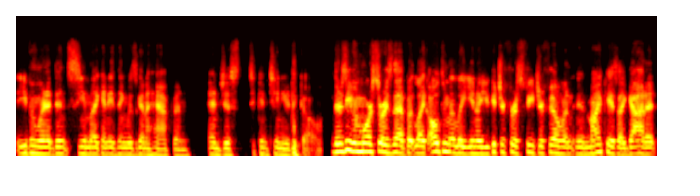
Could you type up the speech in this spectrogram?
even when it didn't seem like anything was going to happen and just to continue to go. There's even more stories that, but like ultimately, you know, you get your first feature film, and in my case, I got it,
